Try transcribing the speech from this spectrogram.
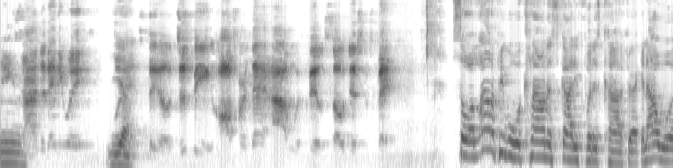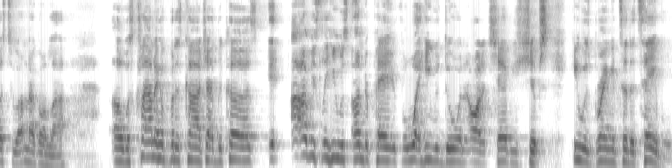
He Mm. signed it anyway. Yeah. Still, just being offered that, I would feel so disrespected. So a lot of people were clowning Scottie for this contract, and I was too. I'm not gonna lie. Uh, was clowning him for this contract because it obviously he was underpaid for what he was doing and all the championships he was bringing to the table.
